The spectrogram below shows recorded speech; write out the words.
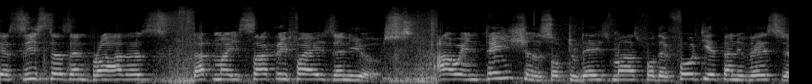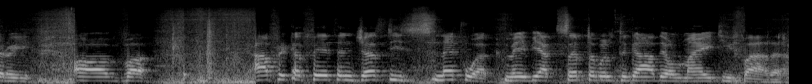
Dear sisters and brothers, that my sacrifice and yours, our intentions of today's Mass for the 40th anniversary of uh, Africa Faith and Justice Network may be acceptable to God the Almighty Father.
